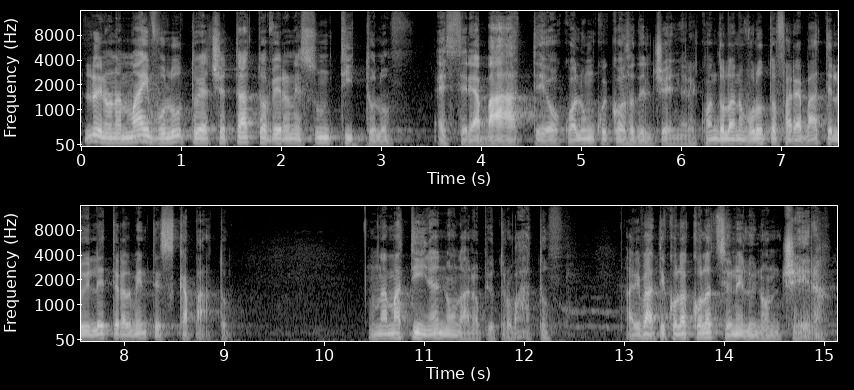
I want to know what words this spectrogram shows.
lui non ha mai voluto e accettato avere nessun titolo, essere abate o qualunque cosa del genere. Quando l'hanno voluto fare abate, lui letteralmente è scappato. Una mattina non l'hanno più trovato. Arrivati con la colazione lui non c'era.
